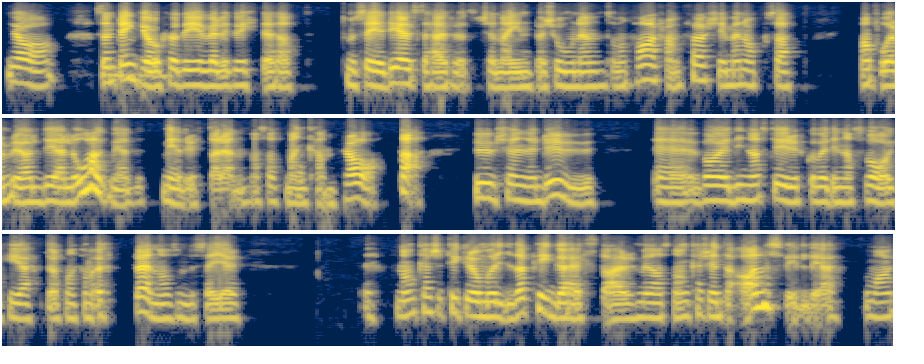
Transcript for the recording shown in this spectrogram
Ja. Sen tänker jag också att det är väldigt viktigt att, som du säger, dels det här för att känna in personen som man har framför sig, men också att man får en bra dialog med medryttaren. Alltså att man kan prata. Hur känner du? Eh, vad är dina styrkor? Vad är dina svagheter? Att man kan vara öppen och som du säger, någon kanske tycker om att rida pigga hästar medan någon kanske inte alls vill det. Man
